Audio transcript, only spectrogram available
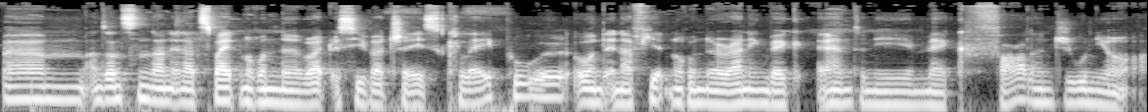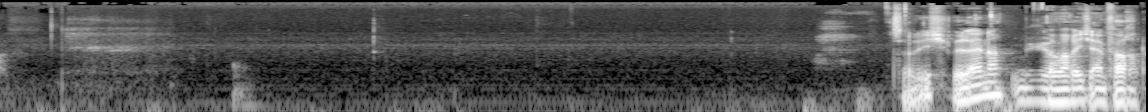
Ähm, ansonsten dann in der zweiten Runde Wide Receiver Chase Claypool und in der vierten Runde Running Back Anthony McFarland Jr. Soll ich? Will einer? Ja. Dann mache ich einfach.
